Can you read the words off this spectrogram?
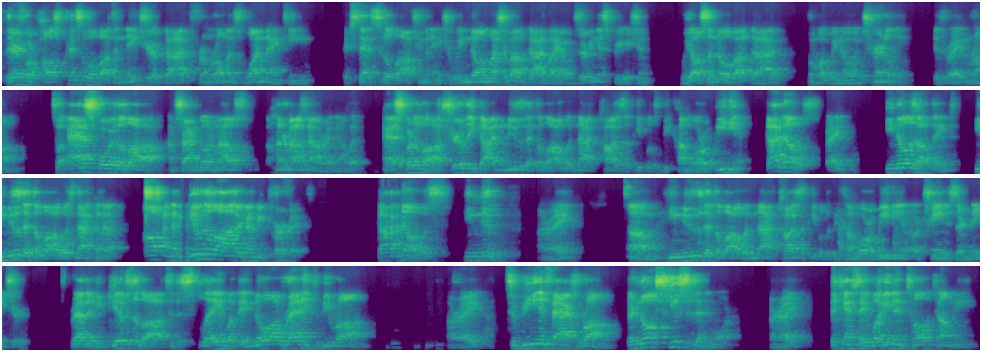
Therefore, Paul's principle about the nature of God from Romans 1:19 extends to the law of human nature. We know much about God by observing his creation. We also know about God from what we know internally is right and wrong. So as for the law, I'm sorry, I'm going to miles, 100 miles an hour right now, but as for the law, surely God knew that the law would not cause the people to become more obedient. God knows, right? He knows all things. He knew that the law was not going to, oh, I'm going to give them the law, they're going to be perfect. God knows. He knew, all right? Um, he knew that the law would not cause the people to become more obedient or change their nature. Rather, he gives the law to display what they know already to be wrong. All right? To be, in fact, wrong. There are no excuses anymore. All right? They can't say, well, you didn't tell, tell me.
